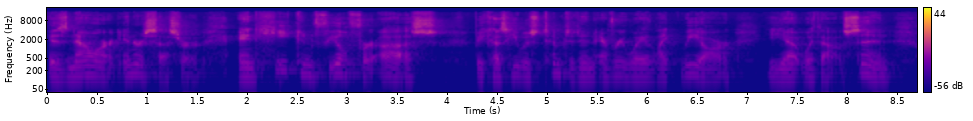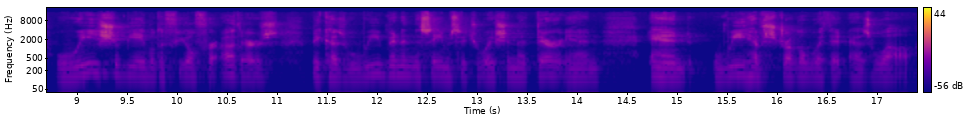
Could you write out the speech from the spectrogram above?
is now our intercessor. And he can feel for us because he was tempted in every way like we are, yet without sin. We should be able to feel for others because we've been in the same situation that they're in and we have struggled with it as well.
